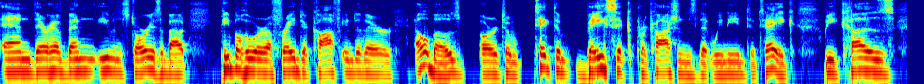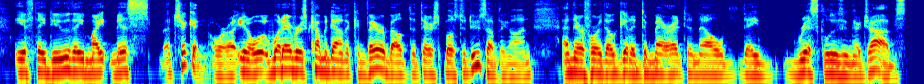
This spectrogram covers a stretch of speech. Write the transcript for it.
And there have been even stories about people who are afraid to cough into their elbows or to take the basic precautions that we need to take because if they do, they might miss a chicken or, you know, whatever's coming down the conveyor belt that they're supposed to do something on. And therefore they'll get a demerit and they'll, they risk losing their jobs.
